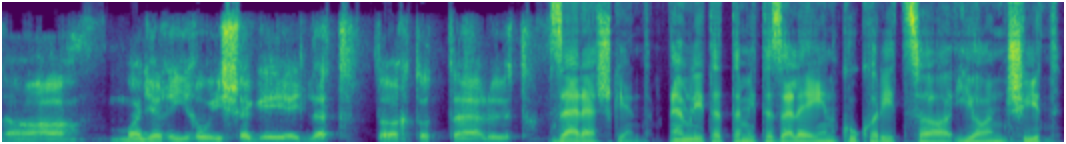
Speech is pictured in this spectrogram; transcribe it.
a magyar írói segélyegylet tartotta előtt. Zárásként említettem itt az elején Kukorica Jancsit,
